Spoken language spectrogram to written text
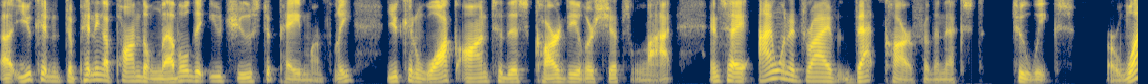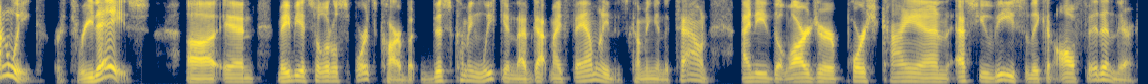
Uh, you can, depending upon the level that you choose to pay monthly, you can walk on to this car dealership's lot and say, I want to drive that car for the next two weeks or one week or three days. Uh, and maybe it's a little sports car, but this coming weekend, I've got my family that's coming into town. I need the larger Porsche Cayenne SUV so they can all fit in there.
